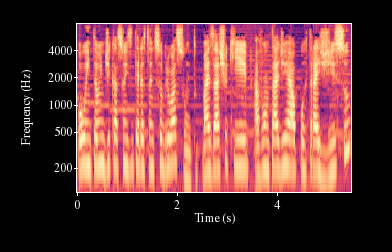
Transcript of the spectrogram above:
ou então indicações interessantes sobre o assunto. Mas acho que a vontade real por trás disso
